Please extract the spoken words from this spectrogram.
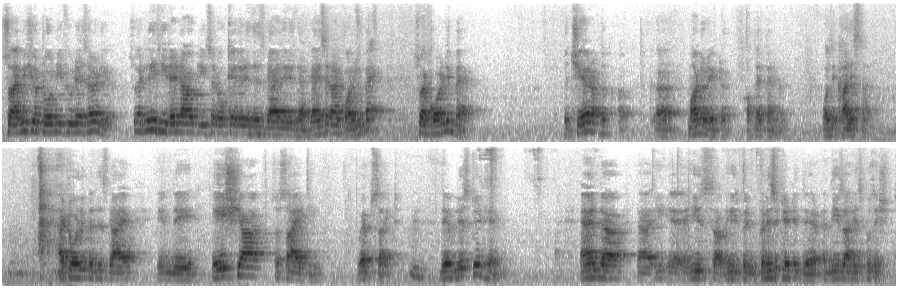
So I wish you had told me a few days earlier. So at least he read out, he said, okay, there is this guy, there is that guy. I said, I'll call you back. So I called him back. The chair of the uh, uh, moderator of that panel was a Khalistani. I told him that this guy in the Asia Society website, they've listed him and uh, uh, he, uh, he's, uh, he's been felicitated there and these are his positions.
